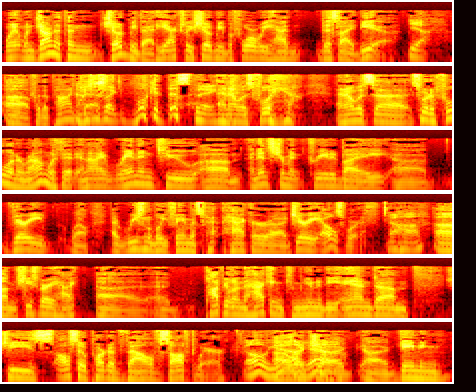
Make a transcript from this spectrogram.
when when Jonathan showed me that, he actually showed me before we had this idea. Yeah. Uh, for the podcast. I was just like, look at this thing. and I was yeah, and I was uh, sort of fooling around with it, and I ran into um, an instrument created by a uh, very well, a reasonably famous ha- hacker, uh, Jeri Ellsworth. Uh-huh. Um, she's very hack, uh, uh, popular in the hacking community, and um, she's also part of Valve Software. Oh, yeah, uh, which yeah. Uh, uh, gaming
